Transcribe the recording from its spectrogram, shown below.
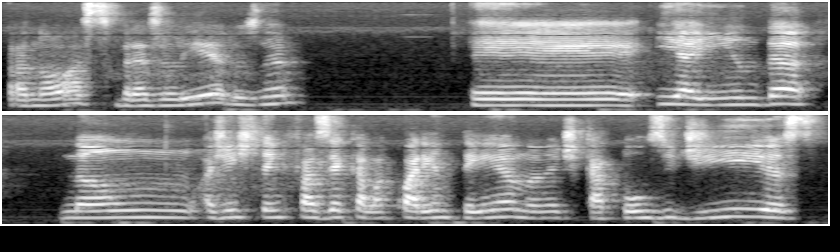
para nós brasileiros, né? É, e ainda não, a gente tem que fazer aquela quarentena né, de 14 dias.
